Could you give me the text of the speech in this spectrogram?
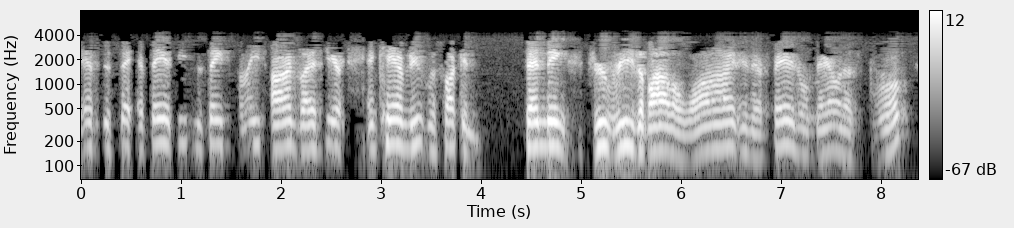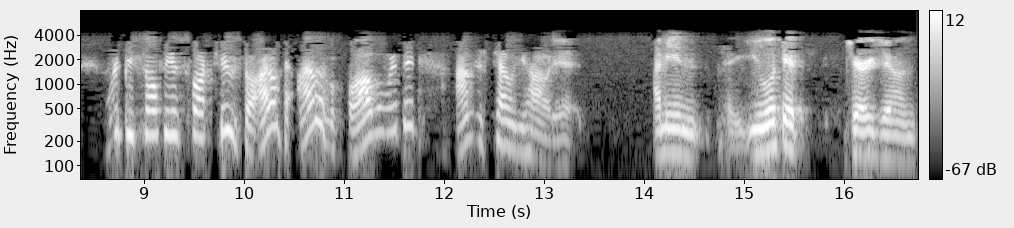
if the if they had beaten the Saints three times last year and Cam Newton was fucking sending Drew Brees a bottle of wine and their fans were mailing us brooms. We'd be salty as fuck too. So I don't I don't have a problem with it. I'm just telling you how it is. I mean, you look at Jerry Jones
